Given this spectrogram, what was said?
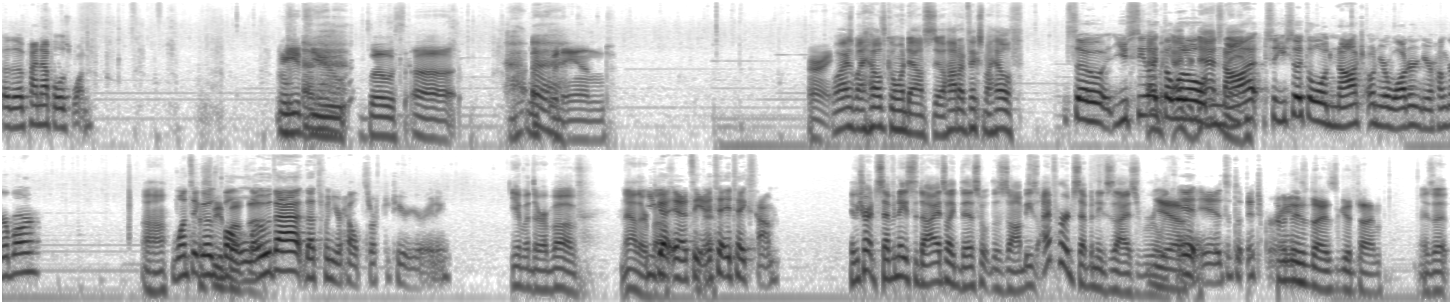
The pineapple is one. It gives you Uh, both uh liquid Uh, and. All right. why is my health going down still? How do I fix my health? So you see like my- the add your little dad's knot. So you see like the little notch on your water in your hunger bar. Uh huh. Once it goes be above that. below that. that's when your health starts deteriorating. Yeah, but they're above. Now they're You above. got yeah, it's, Okay. it, it takes time. Have you tried Seven Days to Die? It's like this with the zombies. I've heard Seven Days to Die is really Yeah. cool. It is. It's, it's Seven days to die is a good time Is it?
